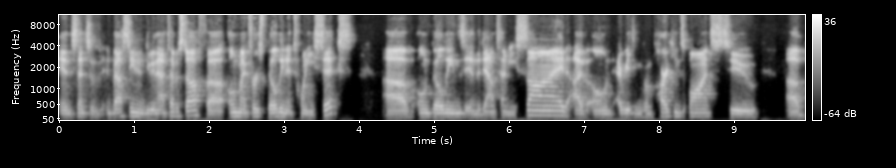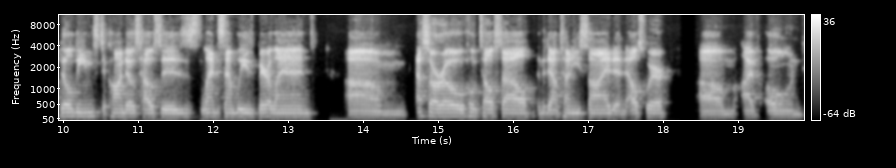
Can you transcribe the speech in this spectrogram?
in sense of investing and doing that type of stuff. Uh, owned my first building at 26. I've owned buildings in the downtown east side. I've owned everything from parking spots to uh, buildings to condos, houses, land assemblies, bare land, um, SRO hotel style in the downtown east side and elsewhere. Um, I've owned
